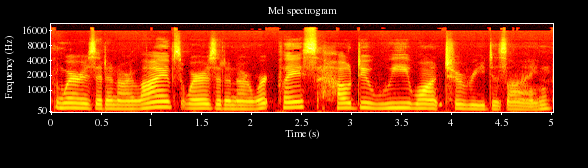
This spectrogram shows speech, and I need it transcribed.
Where is it in our lives? Where is it in our workplace? How do we want to redesign?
